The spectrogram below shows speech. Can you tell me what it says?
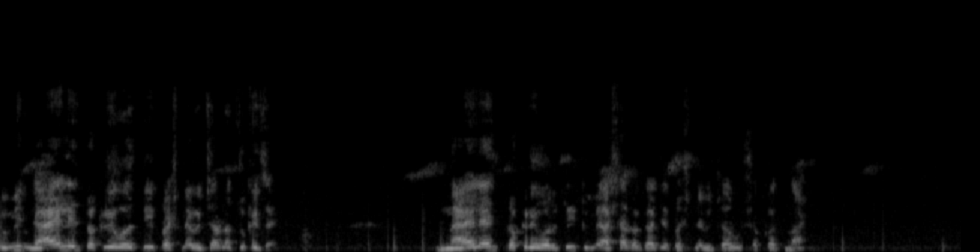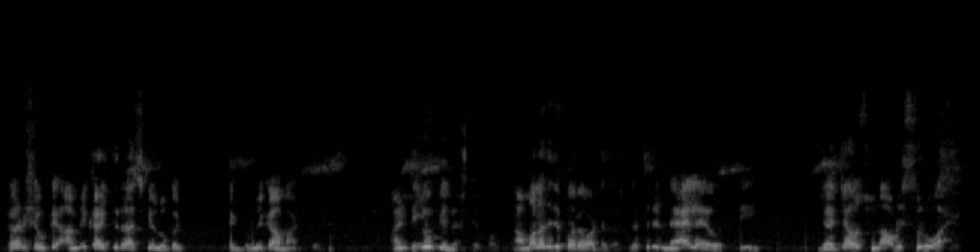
तुम्ही न्यायालयीन प्रक्रियेवरती प्रश्न विचारणं चुकीचं आहे. न्यायालयीन प्रक्रियेवरती तुम्ही अशा प्रकारचे प्रश्न विचारू शकत नाही. कारण शेवटी आम्ही काहीतरी राजकीय लोक एक भूमिका मांडतो. आणि ती योग्य नसते. मग आम्हाला जरी बरं वाटत असलं तरी न्यायालयावरती ज्याच्यावर सुनावणी सुरू आहे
